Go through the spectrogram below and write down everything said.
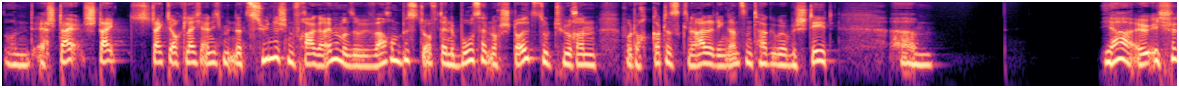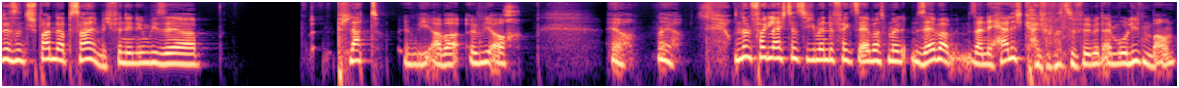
und er steigt, steigt, steigt ja auch gleich eigentlich mit einer zynischen Frage ein, wenn man so will. Warum bist du auf deine Bosheit noch stolz, du Tyrann, wo doch Gottes Gnade den ganzen Tag über besteht? Ähm ja, ich finde es ein spannender Psalm. Ich finde ihn irgendwie sehr platt, irgendwie, aber irgendwie auch, ja, naja. Und dann vergleicht er sich im Endeffekt selber, selber seine Herrlichkeit, wenn man so will, mit einem Olivenbaum,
